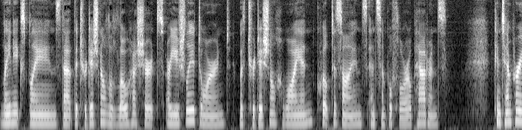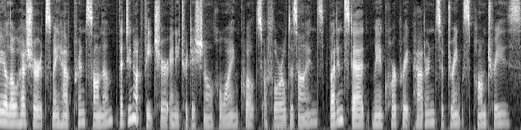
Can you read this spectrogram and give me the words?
Lainey explains that the traditional aloha shirts are usually adorned with traditional Hawaiian quilt designs and simple floral patterns. Contemporary aloha shirts may have prints on them that do not feature any traditional Hawaiian quilts or floral designs, but instead may incorporate patterns of drinks, palm trees,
